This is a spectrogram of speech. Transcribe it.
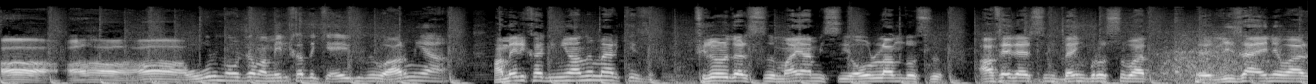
Aa, aa, aa, olur mu hocam Amerika'daki ev gibi var mı ya? Amerika dünyanın merkezi. Florida'sı, Miami'si, Orlando'su, affedersin Bengro'su var, e, Liza Eni var,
